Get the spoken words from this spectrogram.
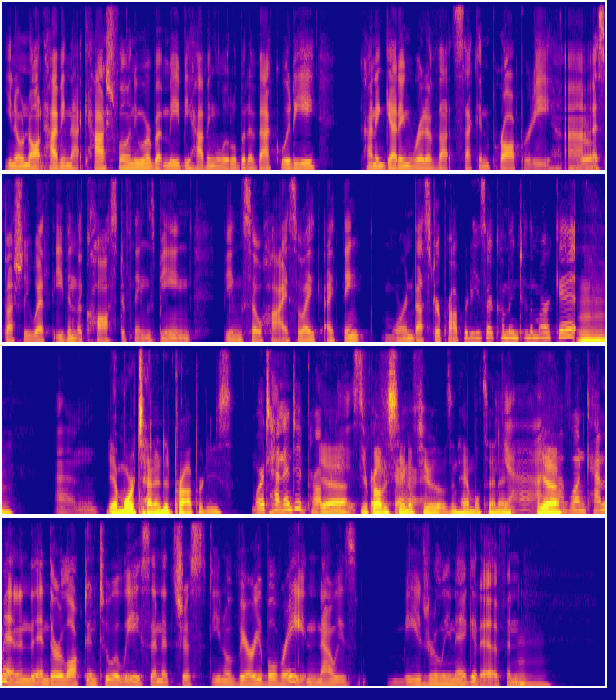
you know, not having that cash flow anymore, but maybe having a little bit of equity, kind of getting rid of that second property, uh, Yeah. especially with even the cost of things being being so high. So I, I think more investor properties are coming to the market. Mhm. Um, Yeah, more tenanted properties. more tenanted Yeah, properties. you've for probably seen a few of those in Hamilton. Eh? Yeah, I have one come in and, and they're locked into a lease and it's just, you know, variable rate. And now he's majorly. And, Mm.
